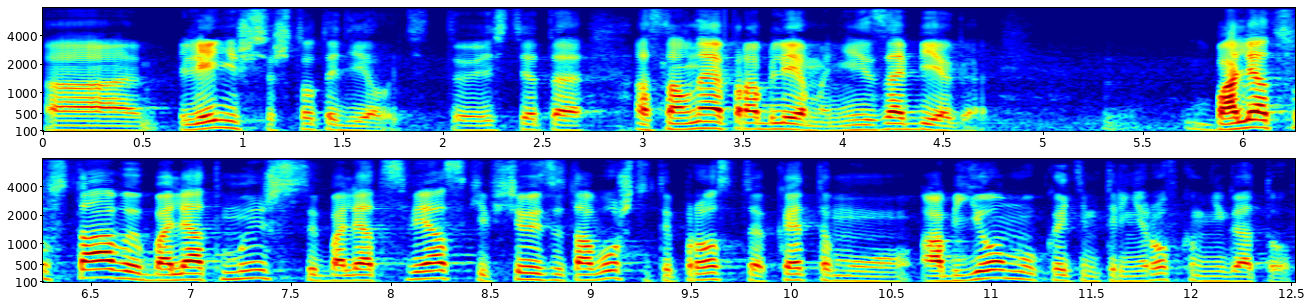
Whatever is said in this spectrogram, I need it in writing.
э, ленишься что-то делать. То есть это основная проблема, не из-за бега. Болят суставы, болят мышцы, болят связки, все из-за того, что ты просто к этому объему, к этим тренировкам не готов.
